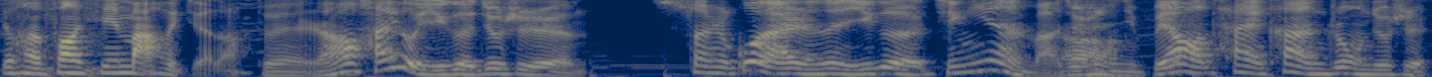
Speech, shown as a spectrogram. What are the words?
就很放心吧，会觉得。对，然后还有一个就是算是过来人的一个经验吧，就是哦你不要太看重就是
